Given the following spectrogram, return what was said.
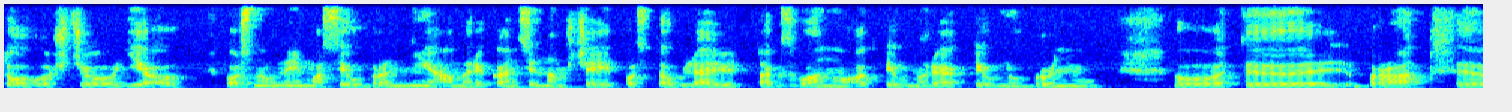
того, що є о- основний масив броні, американці нам ще й поставляють так звану активну реактивну броню. От, е, брат, е,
